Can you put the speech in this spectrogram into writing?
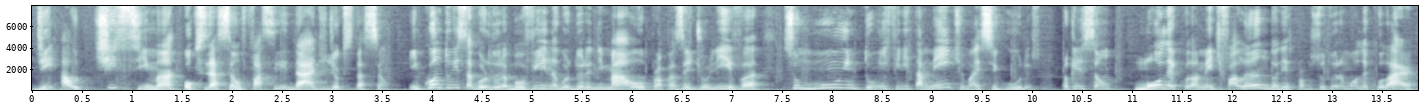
de altíssima oxidação, facilidade de oxidação. Enquanto isso, a gordura bovina, a gordura animal, o próprio azeite de oliva são muito, infinitamente mais seguros, porque eles são molecularmente falando ali, a própria estrutura molecular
